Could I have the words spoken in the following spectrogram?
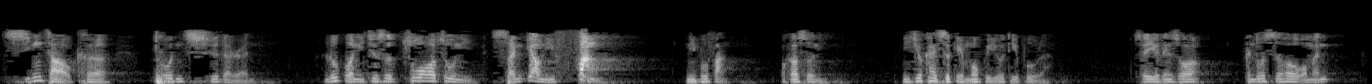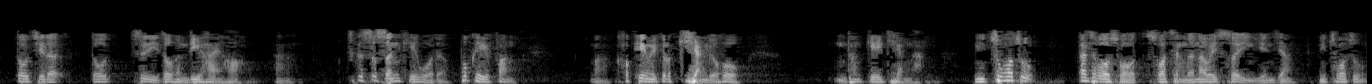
寻找可吞吃的人。如果你就是捉住你，神要你放，你不放，我告诉你，你就开始给魔鬼留地步了。所以有人说，很多时候我们都觉得都自己都很厉害哈啊，这个是神给我的，不可以放啊。靠，给我叫他抢了后，唔通给抢啊！你捉住，刚才我所所讲的那位摄影员这样。你捉住，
